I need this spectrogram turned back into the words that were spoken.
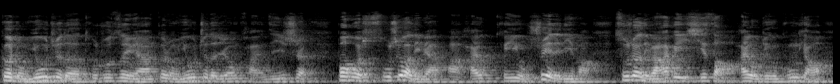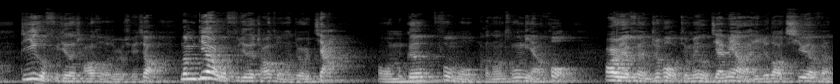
各种优质的图书资源，各种优质的这种考研自习室，包括宿舍里边啊，还可以有睡的地方，宿舍里边还可以洗澡，还有这个空调。第一个复习的场所就是学校。那么第二个复习的场所呢就是家。我们跟父母可能从年后。二月份之后就没有见面了，一直到七月份，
